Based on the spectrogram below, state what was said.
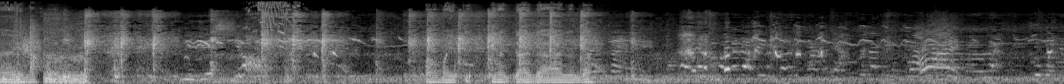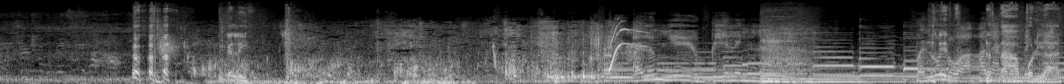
Ay, naku. Pang may pinagdadaanan daw. Galing. Alam niyo yung feeling na maluluwa ka na ng Natapon bigla. lahat.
